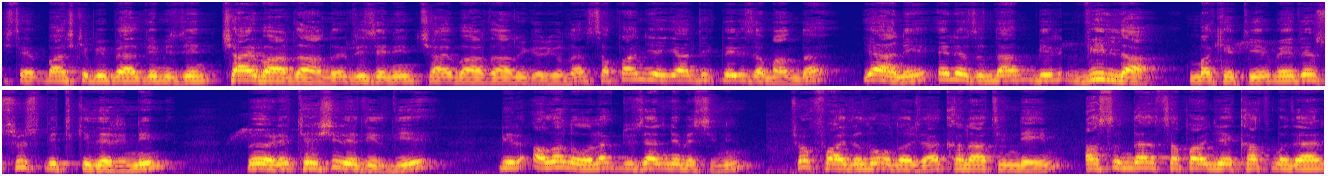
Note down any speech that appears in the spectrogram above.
İşte başka bir beldemizin çay bardağını, Rize'nin çay bardağını görüyorlar. Sapanca'ya geldikleri zaman da yani en azından bir villa maketi ve de süs bitkilerinin böyle teşhir edildiği bir alan olarak düzenlemesinin çok faydalı olacağı kanaatindeyim. Aslında Sapanca'ya katma değer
